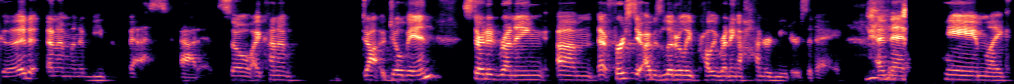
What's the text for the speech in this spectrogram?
good, and I'm gonna be the best at it. So I kind of dove in, started running. Um, at first, I was literally probably running 100 meters a day, and then came like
